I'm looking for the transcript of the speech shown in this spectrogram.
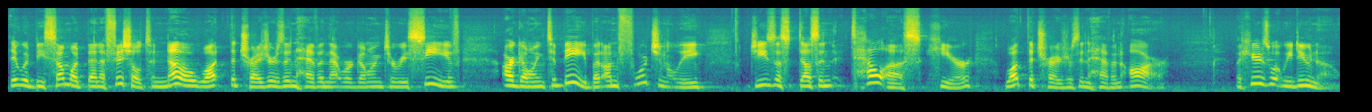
it would be somewhat beneficial to know what the treasures in heaven that we're going to receive are going to be. But unfortunately, Jesus doesn't tell us here what the treasures in heaven are. But here's what we do know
